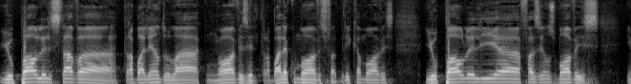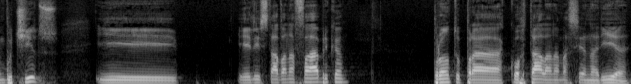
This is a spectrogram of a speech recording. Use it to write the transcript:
E o Paulo ele estava trabalhando lá com móveis, ele trabalha com móveis, fabrica móveis. E o Paulo ele ia fazer uns móveis embutidos e ele estava na fábrica pronto para cortar lá na marcenaria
